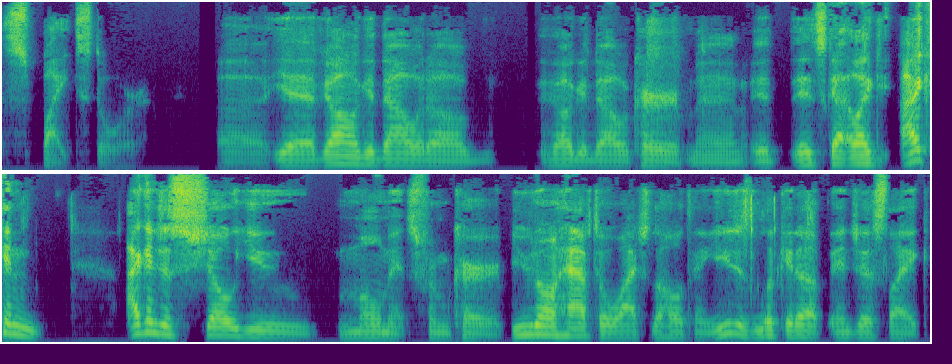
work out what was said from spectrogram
Spite store. Uh, yeah. If y'all don't get down with um, if y'all get down with Curb, man, it it's got like I can, I can just show you moments from Curb. You don't have to watch the whole thing. You just look it up and just like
